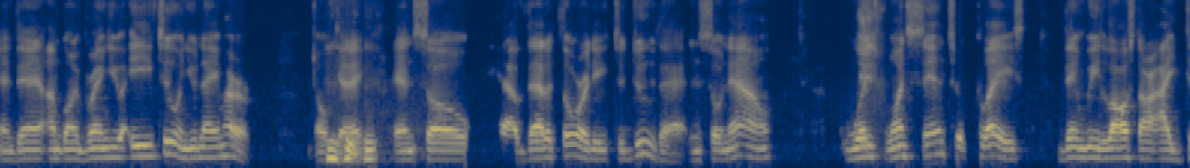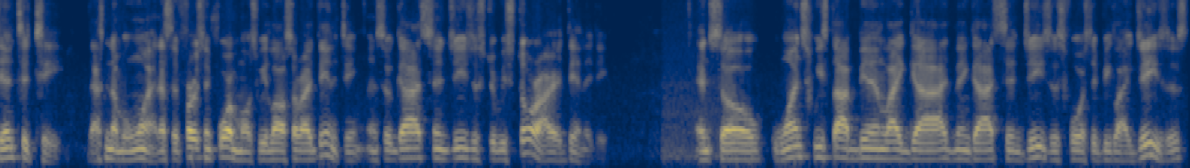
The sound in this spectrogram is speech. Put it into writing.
and then I'm going to bring you Eve too, and you name her." Okay, and so we have that authority to do that. And so now, when once sin took place, then we lost our identity. That's number one. That's the first and foremost. We lost our identity. And so God sent Jesus to restore our identity. And so once we stop being like God, then God sent Jesus for us to be like Jesus,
